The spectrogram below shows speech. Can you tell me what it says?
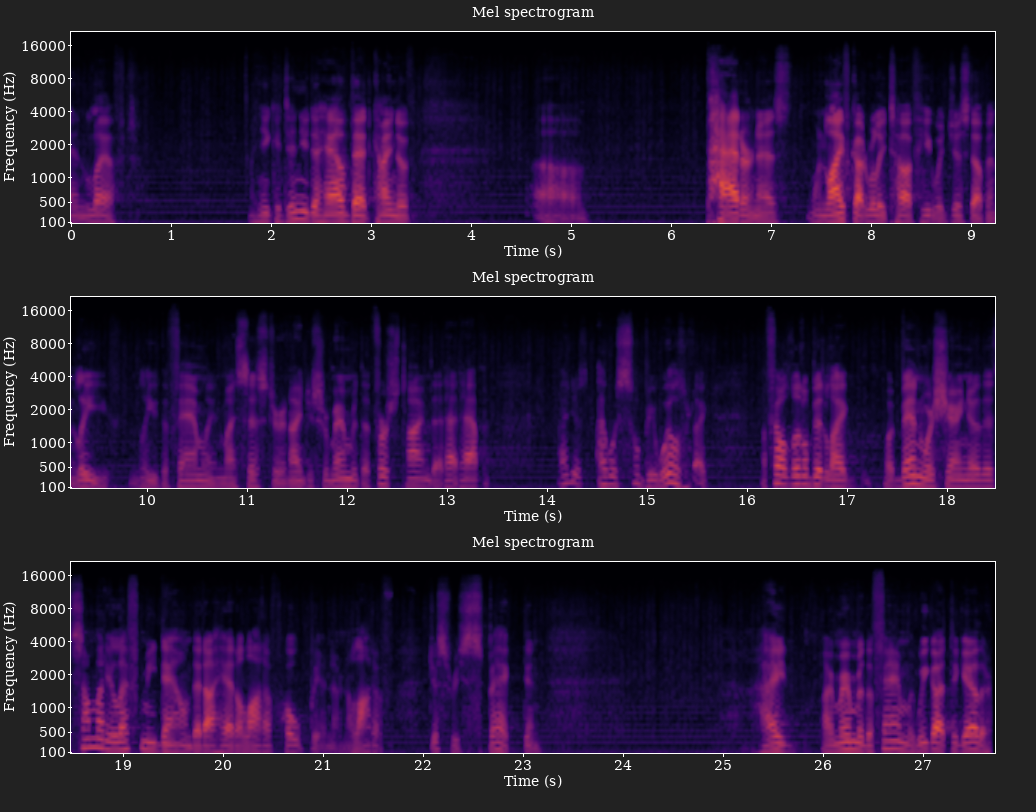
and left. And he continued to have that kind of uh, pattern as when life got really tough, he would just up and leave, leave the family and my sister. And I just remember the first time that had happened, I just I was so bewildered. I, I felt a little bit like what Ben was sharing there that somebody left me down that I had a lot of hope in and a lot of just respect. And I, I remember the family, we got together.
